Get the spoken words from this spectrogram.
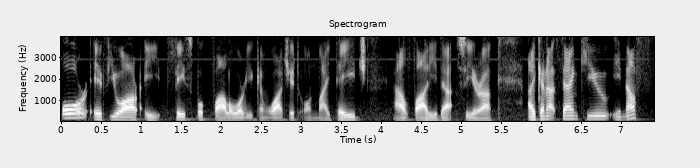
or if you are a Facebook follower, you can watch it on my page, alfadi.cira. I cannot thank you enough.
